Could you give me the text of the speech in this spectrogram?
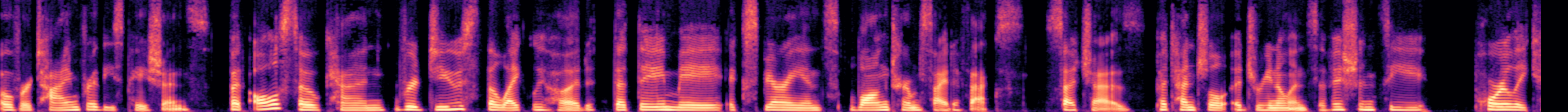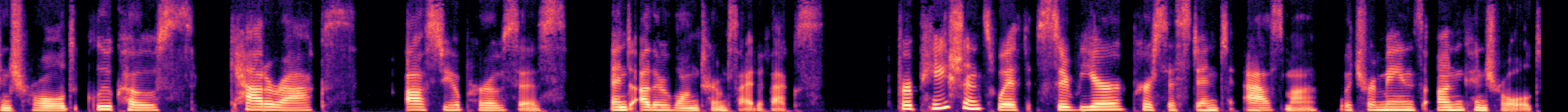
over time for these patients, but also can reduce the likelihood that they may experience long term side effects, such as potential adrenal insufficiency, poorly controlled glucose, cataracts, osteoporosis, and other long term side effects. For patients with severe persistent asthma, which remains uncontrolled,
